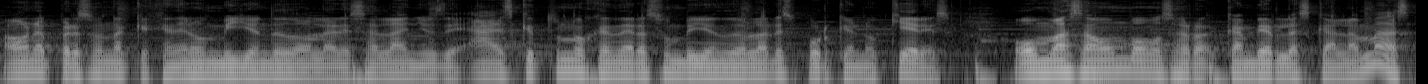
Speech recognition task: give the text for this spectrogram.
a una persona que genera un millón de dólares al año. Es de, ah, es que tú no generas un billón de dólares porque no quieres. O más aún, vamos a cambiar la escala más.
